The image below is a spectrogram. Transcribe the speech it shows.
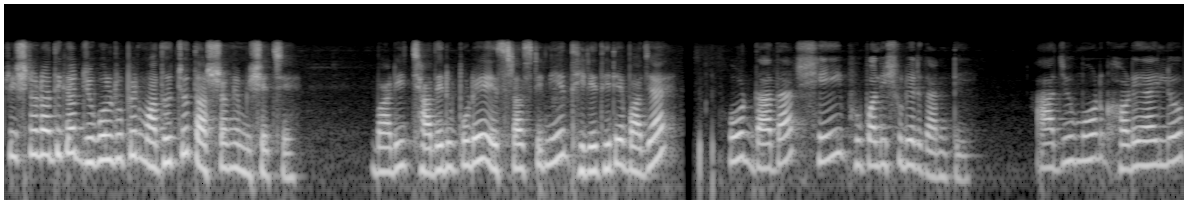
কৃষ্ণরাধিকার যুগল রূপের মাধুর্য তার সঙ্গে মিশেছে। বাড়ির ছাদের উপরে এসরাজটি নিয়ে ধীরে ধীরে বাজায় ওর দাদার সেই ভূপালি সুরের গানটি। আজু মোর ঘরে আইলো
